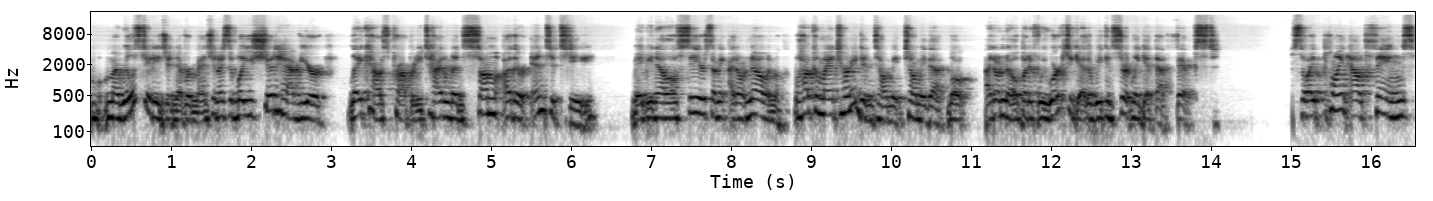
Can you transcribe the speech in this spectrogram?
my real estate agent never mentioned. I said, well, you should have your lake house property titled in some other entity, maybe an LLC or something. I don't know. And well, how come my attorney didn't tell me tell me that? Well, I don't know, but if we work together, we can certainly get that fixed. So I point out things,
